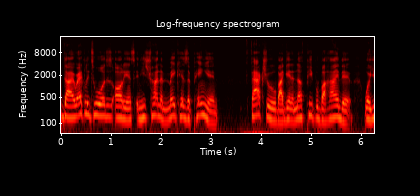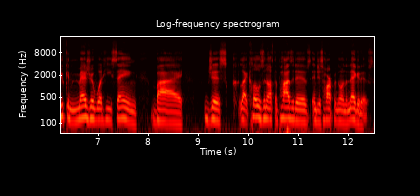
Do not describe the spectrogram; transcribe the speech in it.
directly towards his audience and he's trying to make his opinion factual by getting enough people behind it where you can measure what he's saying by just like closing off the positives and just harping on the negatives.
